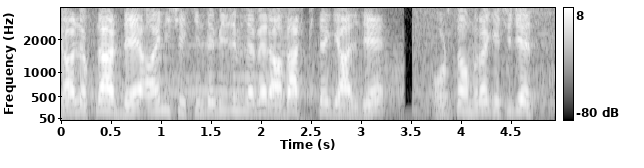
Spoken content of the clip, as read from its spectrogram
Leclerc de aynı şekilde bizimle beraber pite geldi. Orta hamura geçeceğiz.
